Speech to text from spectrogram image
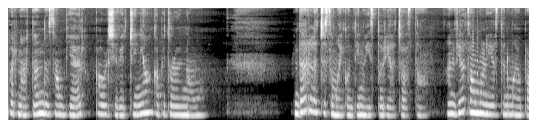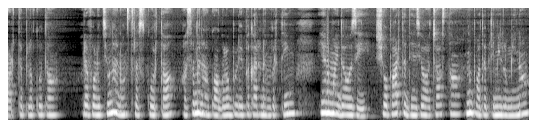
Bernardin de Saint-Pierre, Paul și Virginia, capitolul 9 Dar la ce să mai continui istoria aceasta? În viața omului este numai o parte plăcută. Revoluțiunea noastră scurtă, asemenea cu a globului pe care ne învârtim, e numai de o zi și o parte din ziua aceasta nu poate primi lumină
